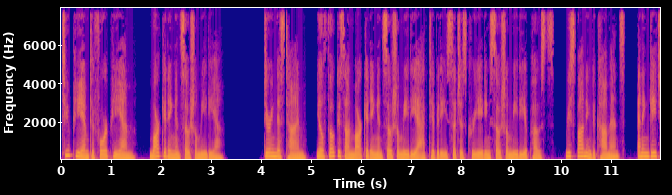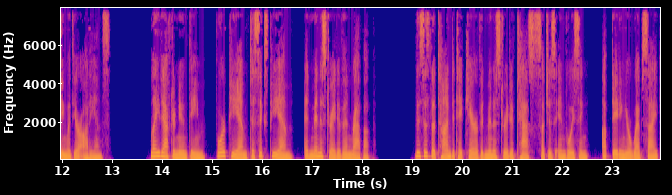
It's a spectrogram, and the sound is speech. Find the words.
2 p.m. to 4 p.m. Marketing and social media. During this time, you'll focus on marketing and social media activities such as creating social media posts, responding to comments, and engaging with your audience. Late afternoon theme 4 p.m. to 6 p.m. Administrative and wrap up. This is the time to take care of administrative tasks such as invoicing, updating your website,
